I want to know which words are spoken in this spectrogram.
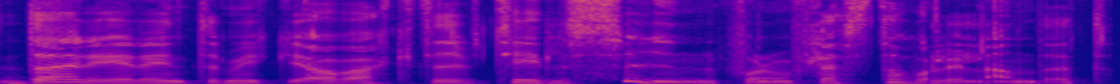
Där är det inte mycket av aktiv tillsyn på de flesta håll i landet.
